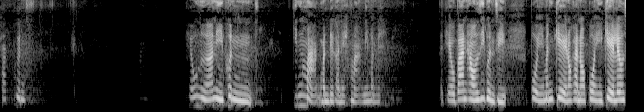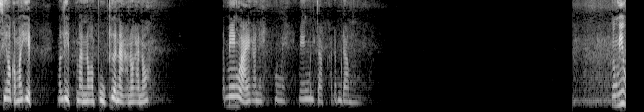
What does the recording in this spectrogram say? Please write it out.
พักเพิ่อน แถวเหนือนี่เพิ่นกินหมากมันเด้อค่ะเนี่ยหมากนี่มันเนี่ยแต่แถวบ้านเฮาสิเพิ่นสิปล่อยให้มันแก่เนาะค่ะเนาะปล่อยให้แก่แล้วสิเฮาก็มาเฮ็ดมเมล็ดมันเนาะปลูกเทื่อหนาเนาะค่ะเนาะแต่แมงหลายค่ะเนี่ยมึงเนี่ยแมงมันจับค่ะดำๆน้องมิว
